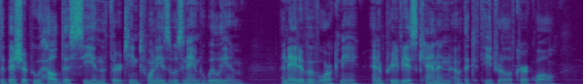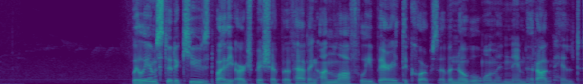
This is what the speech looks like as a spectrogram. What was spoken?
The bishop who held this see in the 1320s was named William, a native of Orkney and a previous canon of the Cathedral of Kirkwall. William stood accused by the archbishop of having unlawfully buried the corpse of a noblewoman named Ragnhild,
